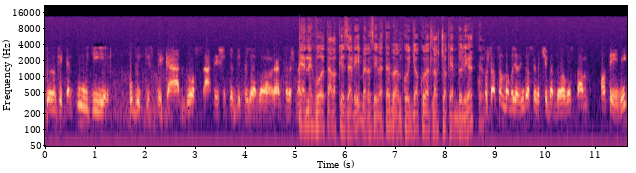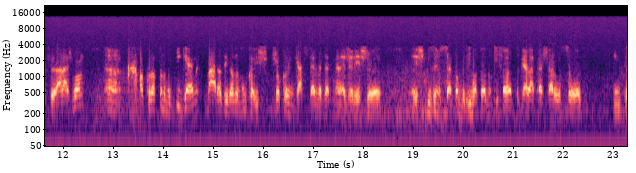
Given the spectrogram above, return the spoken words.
tulajdonképpen úgy ír, publicisztikát, glosszát és a többit, hogy az a rendszeres... Te ennek voltál a közelében az életedben, amikor gyakorlatilag csak ebből éltél? Most azt mondom, hogy az Időszövetségben dolgoztam, hat évig főállásban, akkor azt mondom, hogy igen, bár azért az a munka is sokkal inkább szervezett menedzser és, és bizonyos szempontból hivatalnoki feladatok ellátásáról szólt, mint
